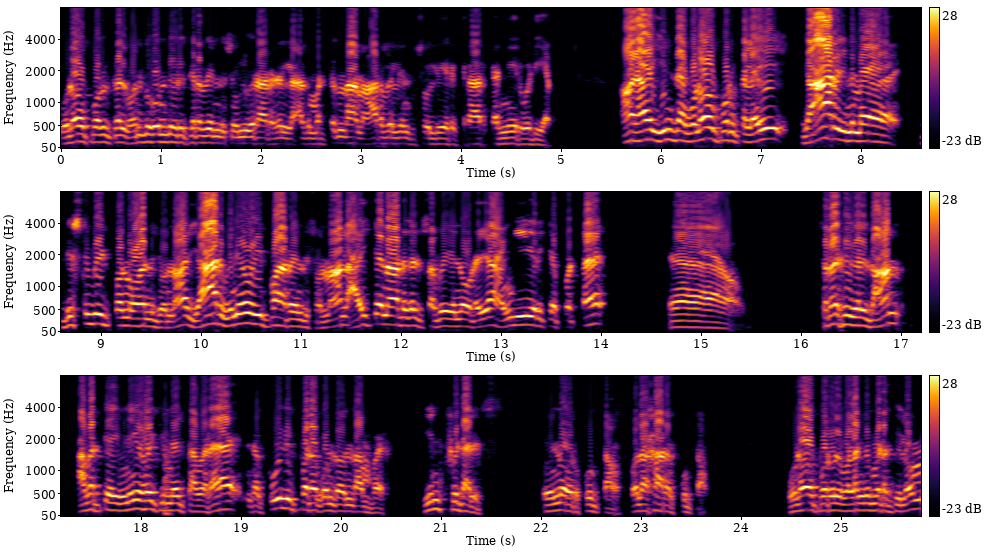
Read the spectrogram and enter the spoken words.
உணவுப் பொருட்கள் வந்து கொண்டு இருக்கிறது என்று சொல்கிறார்கள் அது மட்டும்தான் ஆறுதல் என்று சொல்லி இருக்கிறார் கண்ணீர் வடியம். ஆக இந்த உணவுப் பொருட்களை யார் இனிமே டிஸ்ட்ரிபியூட் பண்ணுவான்னு சொன்னால் யார் விநியோகிப்பார் என்று சொன்னால் ஐக்கிய நாடுகள் சபையினுடைய அங்கீகரிக்கப்பட்ட சிறகுகள் தான் அவற்றை விநியோகிக்குமே தவிர இந்த கூலிப்பட கொண்டு வந்தான் பார். இன்ஃபிடல்ஸ் இன்னொரு கூட்டம் உலகார கூட்டம். உணவுப் பொருள் வழங்கும் இடத்திலும்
